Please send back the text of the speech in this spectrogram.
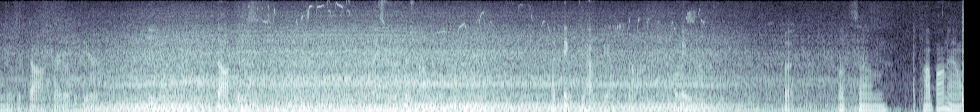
And There's a dock right over here. The uh, dock is nice to fish on. I think you have to be on the dock. Well, maybe not. But let's um hop on out.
